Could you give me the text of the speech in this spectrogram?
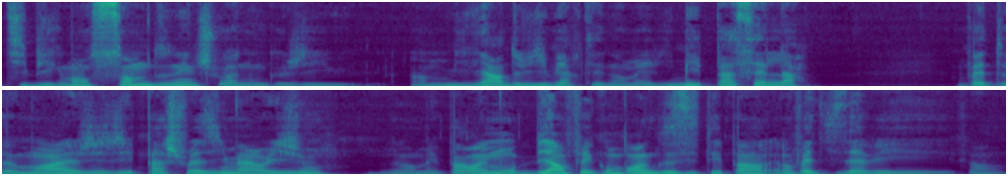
typiquement sans me donner le choix. Donc j'ai eu un milliard de libertés dans ma vie, mais pas celle-là. En fait, euh, moi, j'ai pas choisi ma religion. Genre, mes parents, ils m'ont bien fait comprendre que c'était pas. En fait, ils avaient. Enfin,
